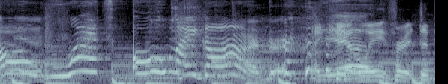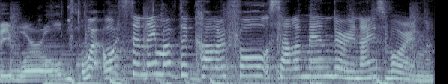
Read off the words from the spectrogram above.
Oh, what? Oh my god. I can't Yeah. wait for it to be world. What, what's the name of the colorful salamander in Iceborne?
